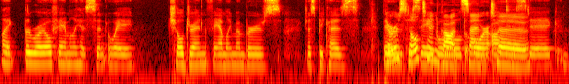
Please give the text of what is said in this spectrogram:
Like the royal family has sent away children, family members just because they Paris were Hilton disabled got sent or to- autistic. And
